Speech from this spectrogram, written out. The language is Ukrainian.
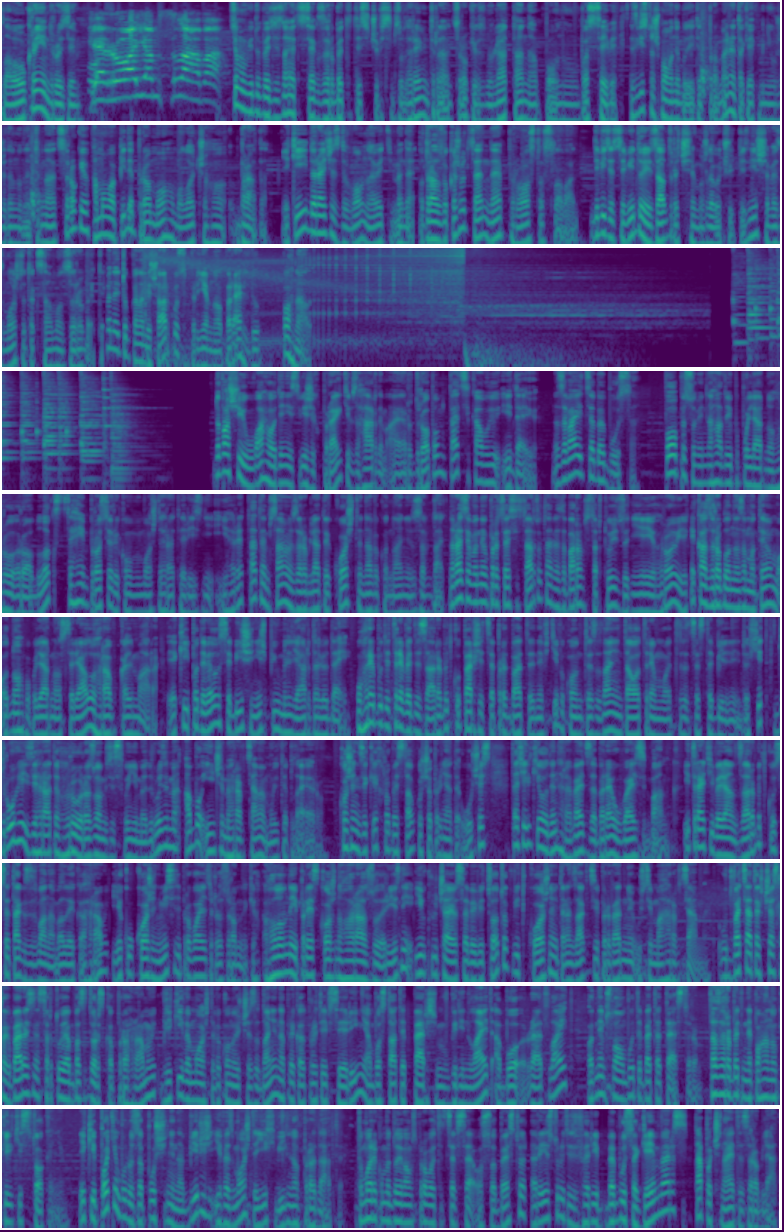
Слава Україні, друзі! Героям слава! В цьому відео ви дізнаєтеся, як заробити 1800 гривень 13 років з нуля та на повному пасиві. Звісно ж, мова не буде йти про мене, так як мені вже давно не 13 років, а мова піде про мого молодшого брата, який, до речі, здивував навіть мене. Одразу кажу, це не просто слова. Дивіться це відео і завтра, чи можливо чуть пізніше, ви зможете так само заробити. Ви на youtube каналі Шаркус, приємного перегляду, погнали! До вашої уваги один із свіжих проєктів з гарним аердропом та цікавою ідеєю. Називається Бебуса. По опису він нагадує популярну гру Roblox. Це геймпростір, в якому ви можете грати різні ігри та тим самим заробляти кошти на виконання завдань. Наразі вони в процесі старту та незабаром стартують з однією грою, яка зроблена за мотивом одного популярного серіалу Гра в кальмара, який подивилося більше ніж півмільярда людей. У гри буде три види заробітку. Перший це придбати нефті, виконувати завдання та отримувати за це стабільний дохід. Другий зіграти гру разом зі своїми друзями або іншими гравцями мультиплеєру. Кожен з яких робить ставку, щоб прийняти участь, та тільки один гравець забере увесь банк. І третій варіант заробітку це так звана велика гра, яку кожен місяць проводять розробники. Головний приз кожного разу різний і включає в себе відсоток від кожної транзакції, проведеної усіма гравцями. У 20-х числах березня стартує амбасадорська програма, в якій ви можете, виконуючи завдання, наприклад, пройти всі рівні або стати першим в Green Light або Red Light, одним словом, бути бета-тестером, та заробити непогану кількість токенів, які потім будуть запущені на біржі, і ви зможете їх вільно продати. Тому рекомендую вам спробувати це все особисто. Реєструйтесь в грі Bebusa Gameverse та починайте заробляти.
